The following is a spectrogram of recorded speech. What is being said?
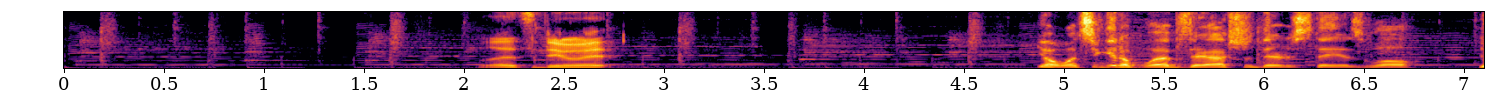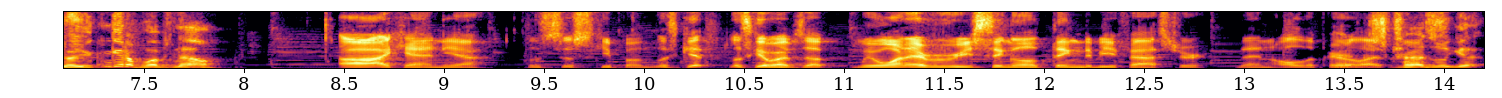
let's do it. Yo, once you get up webs, they're actually there to stay as well. Yo, you can get up webs now. Uh, I can, yeah. Let's just keep on. Let's get let's get webs up. We want every single thing to be faster than all the paralyzed. Treads ones. will get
